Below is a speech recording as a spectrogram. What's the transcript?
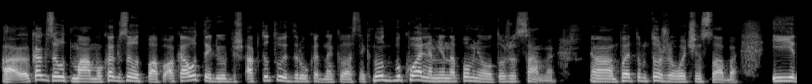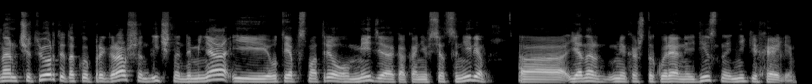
а, как зовут маму, как зовут папу, а кого ты любишь, а кто твой друг, одноклассник. Ну вот буквально мне напомнило то же самое, а, поэтому тоже очень слабо. И, наверное, четвертый такой проигравший лично для меня, и вот я посмотрел медиа, как они все ценили, а, я, наверное, мне кажется, такой реально единственный, Ники Хейли.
